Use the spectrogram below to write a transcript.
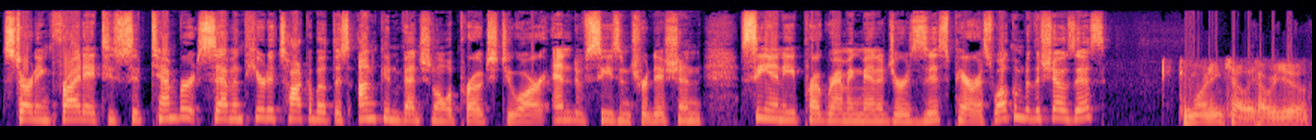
starting Friday to September 7th. Here to talk about this unconventional approach to our end of season tradition, CNE programming manager Zis Paris. Welcome to the show, Zis. Good morning, Kelly. How are you?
